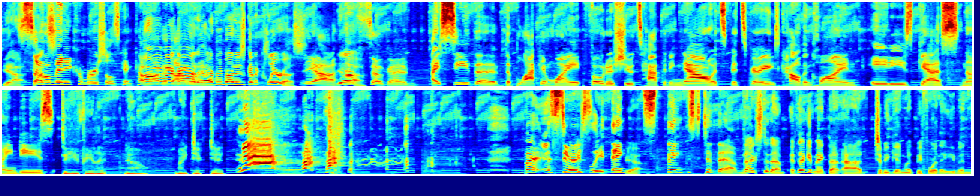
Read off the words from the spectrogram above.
Yeah, So that's- many commercials can come Oh out of my that god! one. Everybody's gonna clear us. yeah, Yeah. it's so good. I see the the black and white photo shoots happening now. It's it's very Calvin Klein, 80s, Guess, 90s. Do you feel it? No, my dick did. But uh, seriously, thanks Yeah. thanks to them. Thanks to them. If they could make that ad to begin with before they even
